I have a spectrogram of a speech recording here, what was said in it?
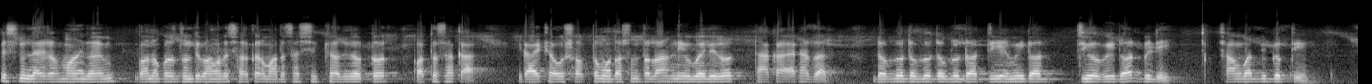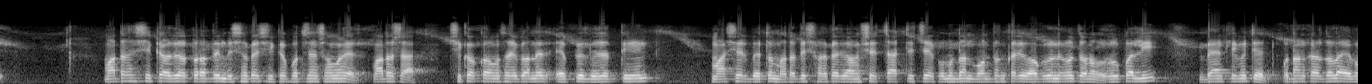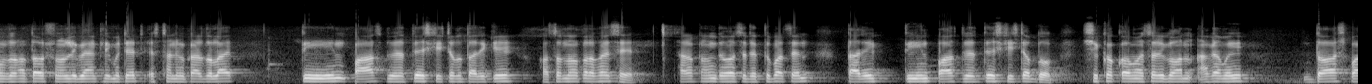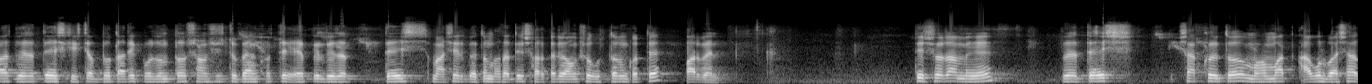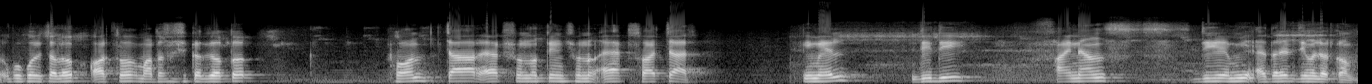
বিসমুল্লাহ রহমান রহিম। গণপ্রজাতন্ত্রী বাংলাদেশ সরকার মাদ্রাসা শিক্ষা অধিদপ্তর, অর্থ শাখা, গাইঠা ও সপ্তম দশমতলা, নিউ বেলি রোড, ঢাকা এক হাজার। W W W dot DME dot G O V dot BD সংবাদ বিজ্ঞপ্তি। মাদ্রাসা শিক্ষা অধিদপ্তর অধিদপ্তরাধীন বেসরকারি শিক্ষা প্রতিষ্ঠান সমূহের মাদ্রাসা শিক্ষক কর্মচারীগণের এপ্রিল দু তিন মাসের বেতন ভাতাদি সরকারি অংশের চারটি চেক অনুদান বন্টনকারী অগ্রণী ও জন রূপালী ব্যাংক লিমিটেড প্রধান কার্যালয় এবং জনতা ও সোনালী ব্যাংক লিমিটেড স্থানীয় কার্যালয় তিন পাঁচ দুই হাজার তেইশ খ্রিস্টাব্দ তারিখে হস্তান্তর করা হয়েছে। স্মারক দেওয়া দেখতে পাচ্ছেন, তারিখ তিন পাঁচ দুই হাজার তেইশ খ্রিস্টাব্দ। শিক্ষক কর্মচারীগণ আগামী দশ পাঁচ দুই হাজার তেইশ খ্রিস্টাব্দ তারিখ পর্যন্ত সংশ্লিষ্ট ব্যাংক হতে এপ্রিল দুই হাজার তেইশ মাসের বেতন ভাতাটির সরকারি অংশ উত্তোলন করতে পারবেন। তেসরা মে দু হাজার তেইশ স্বাক্ষরিত মোহাম্মদ আবুল বাসার উপপরিচালক অর্থ মাদ্রাসা শিক্ষা অধিদপ্তর ফোন চার এক শূন্য তিন শূন্য এক ছয় চার। Email DD finance DME at the rate Gmail dot com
